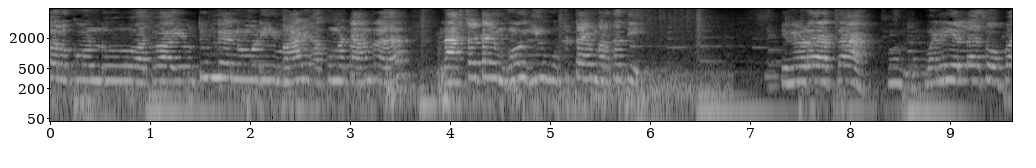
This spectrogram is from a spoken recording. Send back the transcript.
ಕಲ್ಕೊಂಡು ಅಥವಾ ಯೂಟ್ಯೂಬ್ನೇ ನೋಡಿ ಮಾಡಿ ಹಾಕುಮಟ ಅಂದ್ರ ನಾಷ್ಟಾ ಟೈಮ್ ಹೋಗಿ ಊಟ ಟೈಮ್ ಬರ್ತತಿ. ಇಲ್ಲಿ ನೋಡ ಹ್ಞೂನ್ರಿ ಮನಿ ಎಲ್ಲಾ ಸೋಫಾ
